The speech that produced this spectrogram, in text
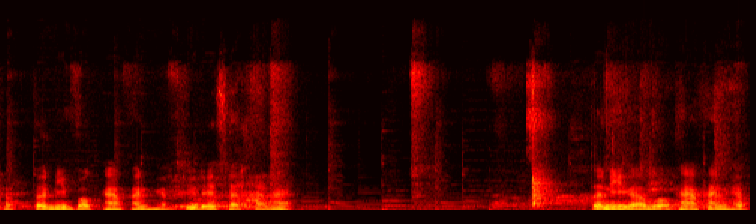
ครับ ตัวนี้บวกห้าพันครับอยู่ในสถานะ ตัวนี้ก็บวกห้าพันครับ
